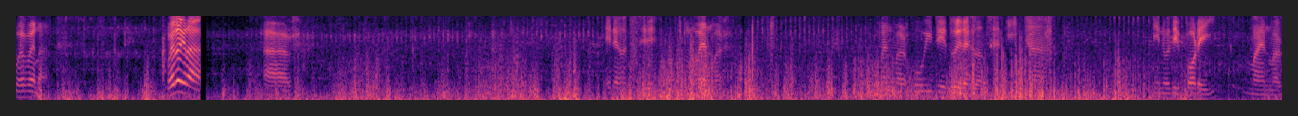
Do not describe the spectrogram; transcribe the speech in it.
ভয় পায় না। ভয় লাগে না? আর এটা হচ্ছে মায়ানমার মায়ানমার ওই যে দূরে দেখা যাচ্ছে আর কি এই নদীর পরেই মায়ানমার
